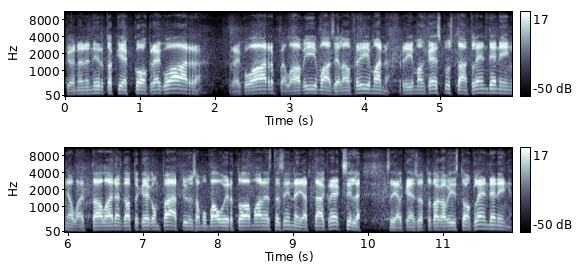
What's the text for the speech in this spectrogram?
Könönen irtokiekkoon Gregoire. Gregoire pelaa viivaan, siellä on Freeman. Freeman keskustaan, Glendening laittaa laidan kautta kiekon päätyyn. Samu Bau irtoaa maalista sinne, jättää Gregsille. Sen jälkeen syöttö takaviistoon Glendening.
